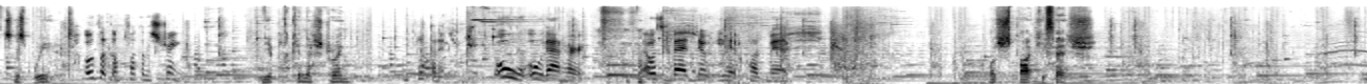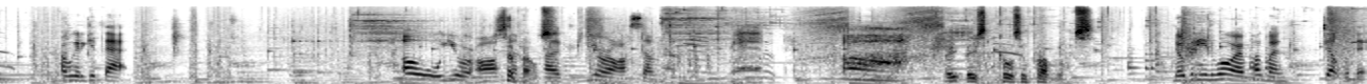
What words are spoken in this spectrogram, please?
It's just weird. Oh, look, I'm plucking the string. You're plucking a string. I'm plucking it. Oh, oh, that hurt. That was a bad note you hit, Pugman. Watch spiky fish. Are we gonna get that? Oh, you're awesome. Pug. You're awesome. Ah, Who- Who's causing problems? nobody anymore. Pugman dealt with it.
